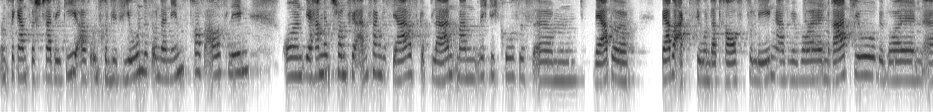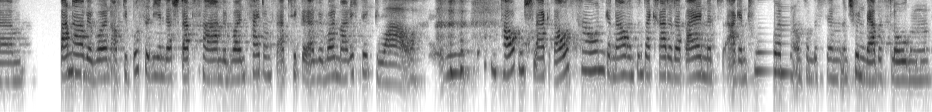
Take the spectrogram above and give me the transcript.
unsere ganze Strategie, auch unsere Vision des Unternehmens drauf auslegen. Und wir haben jetzt schon für Anfang des Jahres geplant, mal ein richtig großes ähm, Werbe Werbeaktion da drauf zu legen. Also wir wollen Radio, wir wollen ähm, Banner, wir wollen auf die Busse, die in der Stadt fahren, wir wollen Zeitungsartikel, also wir wollen mal richtig wow. einen großen Paukenschlag raushauen, genau, und sind da gerade dabei mit Agenturen und so ein bisschen einen schönen Werbeslogan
